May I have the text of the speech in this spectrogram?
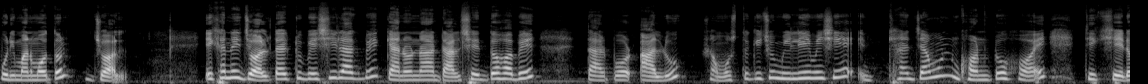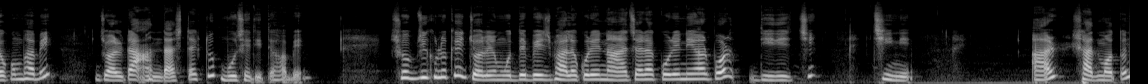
পরিমাণ মতন জল। এখানে জলটা একটু বেশি লাগবে, কেননা ডাল সেদ্ধ হবে। তারপর আলু, সমস্ত কিছু মিলিয়ে মিশিয়ে যেমন ঘন্ট হয়, ঠিক সেরকমভাবেই জলটা আন্দাজটা একটু বুঝে দিতে হবে। সবজিগুলোকে জলের মধ্যে বেশ ভালো করে নাড়াচাড়া করে নেওয়ার পর দিয়ে দিচ্ছি চিনি আর স্বাদ মতন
